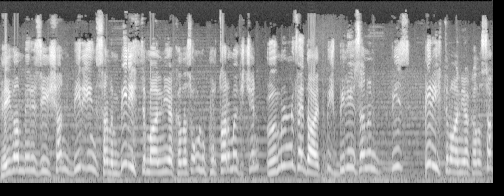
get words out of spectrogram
Peygamberi Zişan bir insanın bir ihtimalini yakalasa onu kurtarmak için ömrünü feda etmiş. Bir insanın biz bir ihtimalini yakalasak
